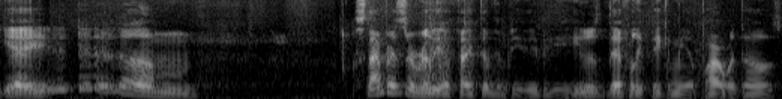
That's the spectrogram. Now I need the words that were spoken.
yeah, he did it, um... Snipers are really effective in PvP. He was definitely picking me apart with those.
